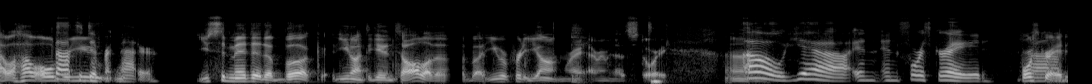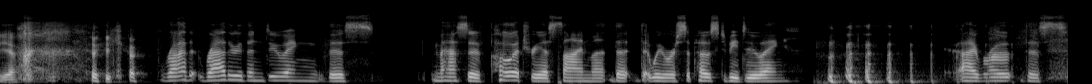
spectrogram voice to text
How, how old That's were you? That's a different matter. You submitted a book. You don't have to get into all of it, but you were pretty young, right? I remember that story. Um, oh yeah, in in fourth grade. Fourth um, grade, yeah. there you go. Rather rather than doing this massive poetry assignment that, that we were supposed to be doing. I wrote this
